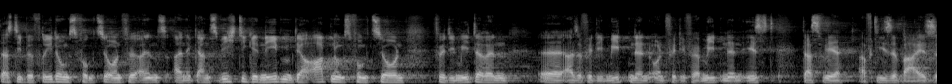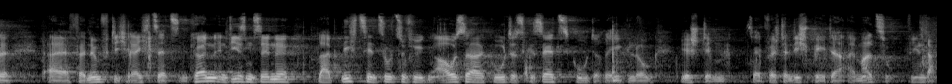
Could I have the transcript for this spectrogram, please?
dass die Befriedungsfunktion für uns eine ganz wichtige neben der Ordnungsfunktion für die Mieterinnen, also für die Mietenden und für die Vermietenden ist, dass wir auf diese Weise vernünftig Recht setzen können. In diesem Sinne bleibt nichts hinzuzufügen, außer gutes Gesetz, gute Regelung. Wir stimmen selbstverständlich ich später einmal zu. Vielen Dank.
